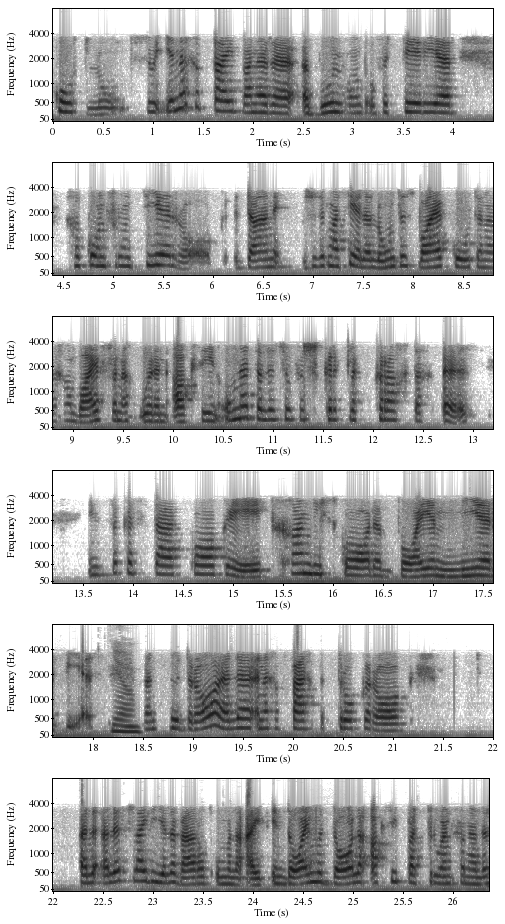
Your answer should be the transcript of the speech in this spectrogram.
kort lont. So enige tyd wanneer 'n 'n boelhond of 'n terrier gekonfronteer raak, dan soos ek maar sê, hulle lont is baie kort en hulle gaan baie vinnig oor in aksie en omdat hulle so verskriklik kragtig is en sulke sterk kake het, gaan die skade baie meer wees. Ja. Want sodra hulle in 'n geveg betrokke raak, hulle hulle sluit die hele wêreld om hulle uit en daai modale aksiepatroon van hulle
